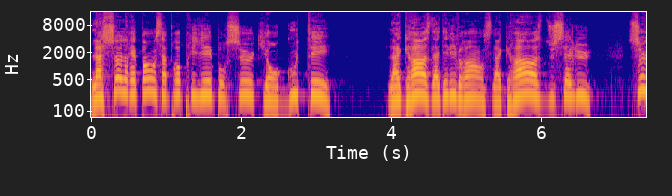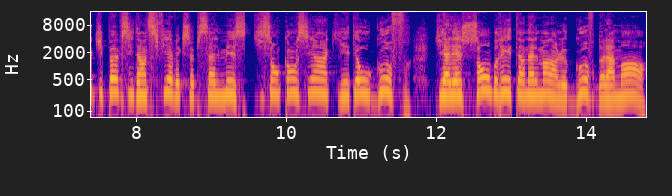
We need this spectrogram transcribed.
La seule réponse appropriée pour ceux qui ont goûté la grâce de la délivrance, la grâce du salut, ceux qui peuvent s'identifier avec ce psalmiste, qui sont conscients, qui étaient au gouffre, qui allaient sombrer éternellement dans le gouffre de la mort,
